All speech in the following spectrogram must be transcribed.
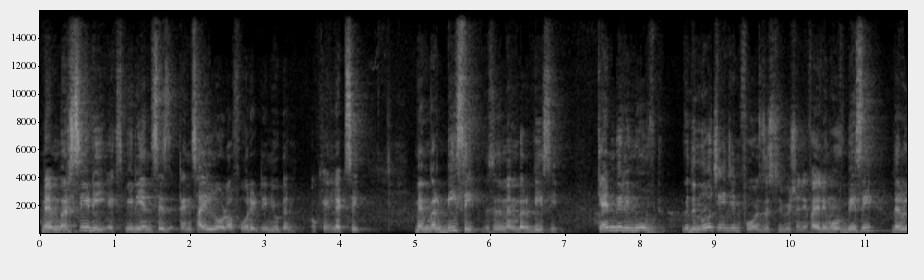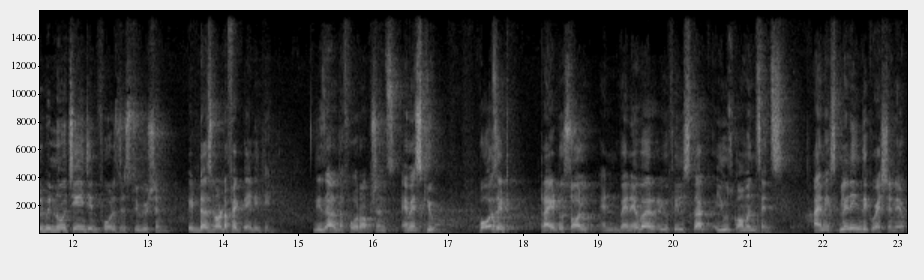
Member CD experiences tensile load of 480 Newton. Okay, let's see Member BC, this is member BC, can be removed with no change in force distribution. If I remove BC, there will be no change in force distribution. It does not affect anything. These are the four options. MSQ. Pause it, try to solve and whenever you feel stuck, use common sense. I am explaining the question here.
